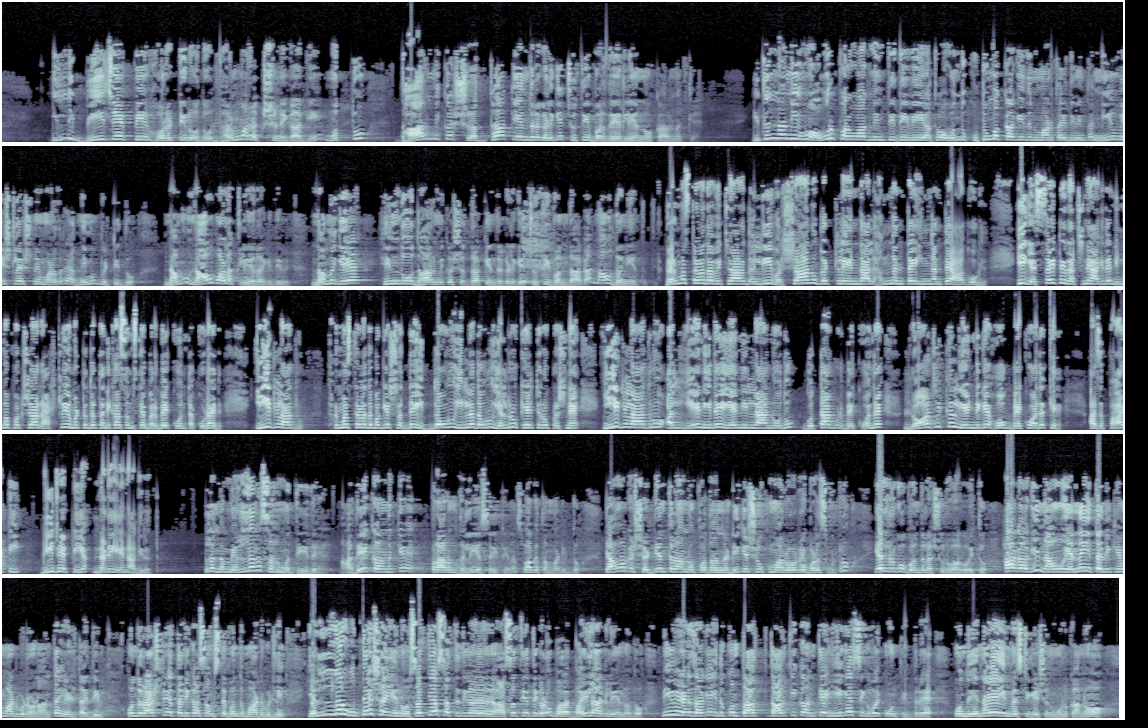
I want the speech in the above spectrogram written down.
ಇಲ್ಲಿ ಬಿಜೆಪಿ ಹೊರಟಿರೋದು ಧರ್ಮ ರಕ್ಷಣೆಗಾಗಿ ಮತ್ತು ಧಾರ್ಮಿಕ ಶ್ರದ್ಧಾ ಕೇಂದ್ರಗಳಿಗೆ ಚ್ಯುತಿ ಬರದೇ ಇರಲಿ ಅನ್ನೋ ಕಾರಣಕ್ಕೆ. ಇದನ್ನ ನೀವು ಅವ್ರ ಪರವಾಗಿ ನಿಂತಿದ್ದೀವಿ ಅಥವಾ ಒಂದು ಕುಟುಂಬಕ್ಕಾಗಿ ಇದನ್ನ ಮಾಡ್ತಾ ಇದೀವಿ ಅಂತ ನೀವು ವಿಶ್ಲೇಷಣೆ ಮಾಡಿದ್ರೆ ಅದು ನಿಮಗೆ ಬಿಟ್ಟಿದ್ದು. ನಮ್, ನಾವು ಬಹಳ ಕ್ಲಿಯರ್ ಆಗಿದ್ದೀವಿ. ನಮಗೆ ಹಿಂದೂ ಧಾರ್ಮಿಕ ಶ್ರದ್ಧಾ ಕೇಂದ್ರಗಳಿಗೆ ಚ್ಯುತಿ ಬಂದಾಗ ನಾವು ಧ್ವನಿ ಎತ್ತೀವಿ ಧರ್ಮಸ್ಥಳದ ವಿಚಾರದಲ್ಲಿ ವರ್ಷಾನುಗಟ್ಲೆಯಿಂದ ಅಲ್ಲಿ ಹಂಗಂತೆ ಹಿಂಗಂತೆ ಆಗೋಗಿದೆ. ಈಗ ಎಸ್ ಐ ರಚನೆ ಆಗಿದೆ, ನಿಮ್ಮ ಪಕ್ಷ ರಾಷ್ಟ್ರೀಯ ಮಟ್ಟದ ತನಿಖಾ ಸಂಸ್ಥೆ ಬರಬೇಕು ಅಂತ ಕೂಡ ಇದೆ. ಈಗಲಾದ್ರೂ ಧರ್ಮಸ್ಥಳದ ಬಗ್ಗೆ ಶ್ರದ್ಧೆ ಇದ್ದವರು ಇಲ್ಲದವರು ಎಲ್ಲರೂ ಕೇಳ್ತಿರೋ ಪ್ರಶ್ನೆ, ಈಗಲಾದ್ರೂ ಅಲ್ಲಿ ಏನಿದೆ, ಏನಿಲ್ಲ ಅನ್ನೋದು ಗೊತ್ತಾಗ್ಬಿಡ್ಬೇಕು. ಅಂದ್ರೆ ಲಾಜಿಕಲ್ ಎಂಡ್ಗೆ ಹೋಗ್ಬೇಕು. ಅದಕ್ಕೆ ಆಸ್ ಅ ಪಾರ್ಟಿ ಬಿಜೆಪಿಯ ನಡೆ ಏನಾಗಿರುತ್ತೆ? ಅಲ್ಲ, ನಮ್ಮೆಲ್ಲರ ಸಹಮತಿ ಇದೆ. ಅದೇ ಕಾರಣಕ್ಕೆ ಪ್ರಾರಂಭದಲ್ಲಿ ಎಸ್ ಐ ಟಿನ ಸ್ವಾಗತ ಮಾಡಿದ್ದು. ಯಾವಾಗ ಷಡ್ಯಂತ್ರ ಅನ್ನೋ ಪದನ ಡಿ ಕೆ ಶಿವಕುಮಾರ್ ಅವರೇ ಬಳಸ್ಬಿಟ್ರು ಎಲ್ರಿಗೂ ಗೊಂದಲ ಶುರುವಾಗೋಯ್ತು. ಹಾಗಾಗಿ ನಾವು ಎನ್ ಐ ತನಿಖೆ ಮಾಡ್ಬಿಡೋಣ ಅಂತ ಹೇಳ್ತಾ ಇದ್ದೀವಿ. ಒಂದು ರಾಷ್ಟ್ರೀಯ ತನಿಖಾ ಸಂಸ್ಥೆ ಬಂದು ಮಾಡಿಬಿಡ್ಲಿ. ಎಲ್ಲರ ಉದ್ದೇಶ ಏನು? ಸತ್ಯಾಸತ್ಯ ಅಸತ್ಯತೆಗಳು ಬ- ಬಯಲಾಗ್ಲಿ ಅನ್ನೋದು. ನೀವು ಹೇಳಿದಾಗೆ ಇದಕ್ಕೊಂದು ತಾರ್- ತಾರ್ಕಿಕ ಅಂತ್ಯ ಹೀಗೆ ಸಿಗಬೇಕು ಅಂತಿದ್ರೆ ಒಂದು ಎನ್ ಐ ಎ ಇನ್ವೆಸ್ಟಿಗೇಷನ್ ಮೂಲಕನೋ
